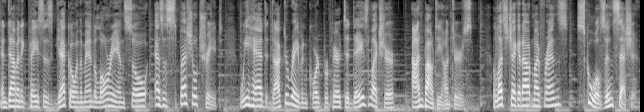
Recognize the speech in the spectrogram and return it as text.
and Dominic Pace's Gecko in The Mandalorian. So, as a special treat, we had Dr. Ravencourt prepare today's lecture on bounty hunters. Let's check it out, my friends. School's in session.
